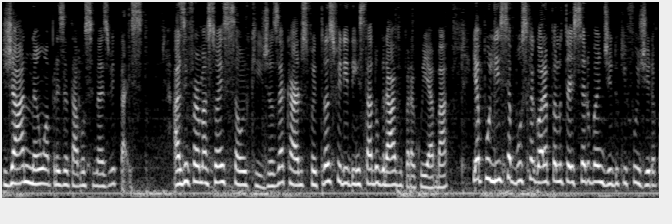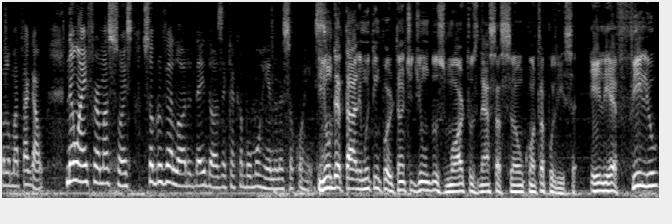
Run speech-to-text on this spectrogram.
já não apresentavam sinais vitais. As informações são que José Carlos foi transferido em estado grave para Cuiabá e a polícia busca agora pelo terceiro bandido que fugira pelo Matagal. Não há informações sobre o velório da idosa que acabou morrendo nessa ocorrência. E um detalhe muito importante de um dos mortos nessa ação contra a polícia: ele é filho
